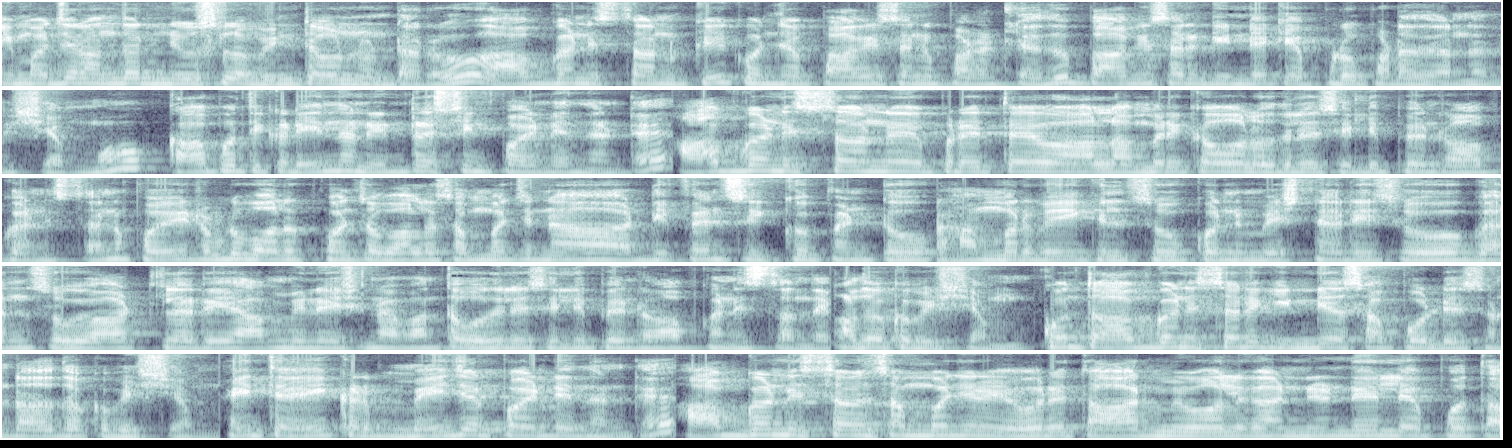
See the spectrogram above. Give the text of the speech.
ఈ మధ్యన అందరు న్యూస్లో వింటూ ఉంటారు ఆఫ్ఘనిస్తాన్కి కొంచెం పాకిస్తాన్ పడట్లేదు. పాకిస్తాన్కి ఇండియాకి ఎప్పుడూ పడదు అన్న విషయము. కాకపోతే ఇక్కడ ఏంటంటే ఇంట్రెస్టింగ్ పాయింట్ ఏంటంటే ఆఫ్ఘనిస్తాన్ ఎప్పుడైతే వాళ్ళు అమెరికా వాళ్ళు వదిలేసి వెళ్ళిపోయినారు ఆఫ్ఘనిస్తాన్ పోయేటప్పుడు వాళ్ళకి కొంచెం వాళ్ళకి సంబంధించిన డిఫెన్స్ ఎక్విప్మెంట్ హమ్మర్ వెహికల్స్ కొన్ని మిషనరీస్ గన్స్ ఆర్టిలరీ అమ్యునేషన్ అవంతా వదిలేసి వెళ్ళిపోయినారు ఆఫ్ఘనిస్తాన్ అదొక విషయం. కొంత ఆఫ్ఘనిస్తాన్కి ఇండియా సపోర్ట్ చేస్తుంటే అదొక విషయం. అయితే ఇక్కడ మేజర్ పాయింట్ ఏంటంటే ఆఫ్ఘనిస్తాన్ సంబంధించిన ఎవరైతే ఆర్మీ వాళ్ళు కానివ్వండి లేకపోతే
